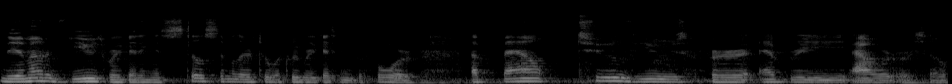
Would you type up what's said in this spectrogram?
The amount of views we're getting is still similar to what we were getting before, about 2 views for every hour or so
